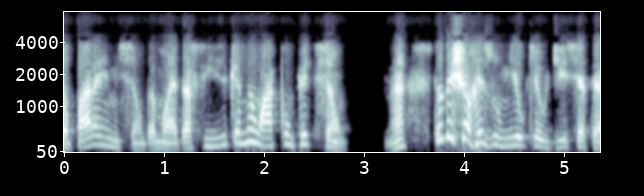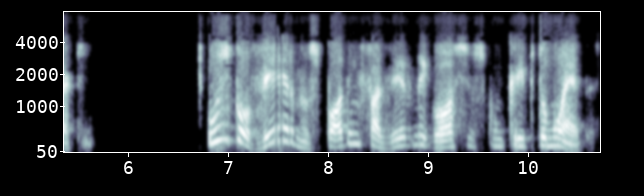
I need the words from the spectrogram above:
Então, para a emissão da moeda física, não há competição. Né? Então, deixa eu resumir o que eu disse até aqui. Os governos podem fazer negócios com criptomoedas,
